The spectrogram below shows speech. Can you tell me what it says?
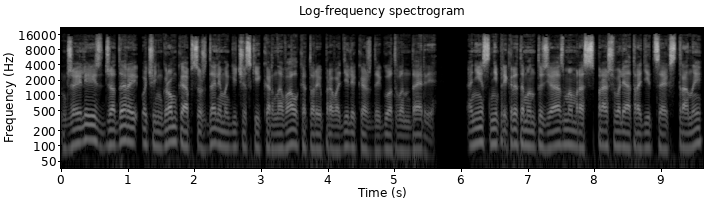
Джейли с Джадерой очень громко обсуждали магический карнавал, который проводили каждый год в Эндарре. Они с неприкрытым энтузиазмом расспрашивали о традициях страны,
